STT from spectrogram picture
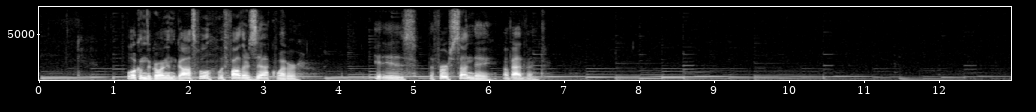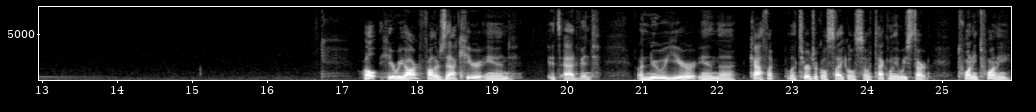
Welcome to Growing in the Gospel with Father Zach Weber. It is the first Sunday of Advent. Well, here we are, Father Zach here, and it's Advent, a new year in the Catholic liturgical cycle. So technically, we start 2020.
